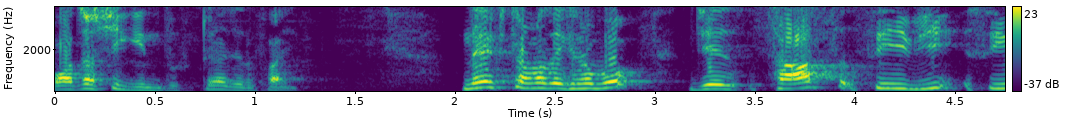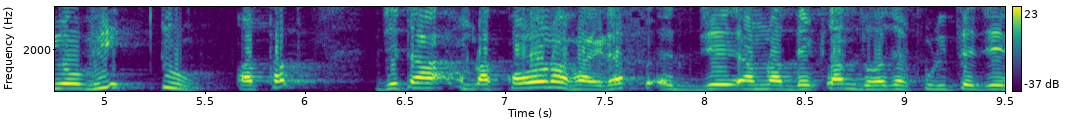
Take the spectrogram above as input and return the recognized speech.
পঁচাশি কিন্তু, ঠিক আছে ফাইভ নেক্সট আমরা দেখে নেব যে সার্স সিভি সিওভি টু অর্থাৎ যেটা আমরা করোনা ভাইরাস, যে আমরা দেখলাম দু হাজার কুড়িতে যে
